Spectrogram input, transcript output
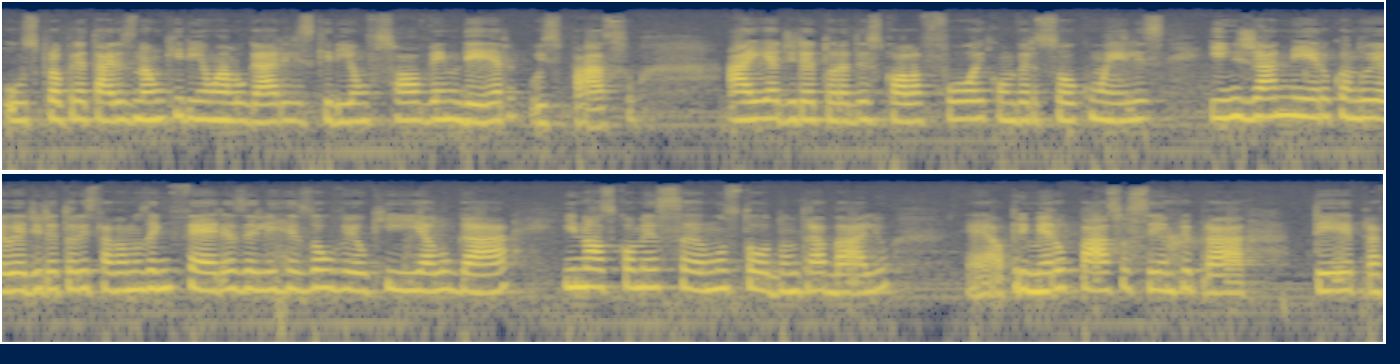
os proprietários não queriam alugar, eles queriam só vender o espaço. Aí a diretora da escola foi, conversou com eles e em janeiro, quando eu e a diretora estávamos em férias, ele resolveu que ia alugar e nós começamos todo um trabalho. É, o primeiro passo sempre para ter, para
